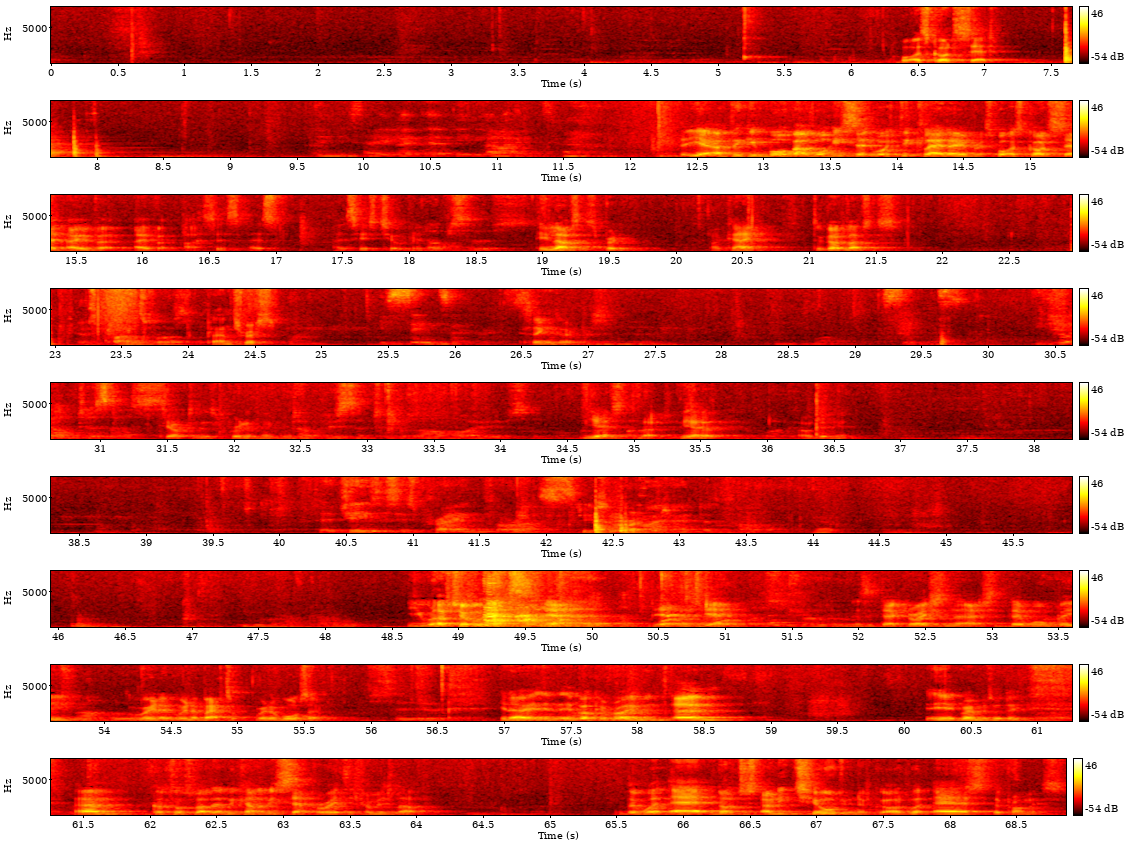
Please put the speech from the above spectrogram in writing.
What has God said? yeah, I'm thinking more about what he said, what's declared over us. What has God said over over us as, as, as his children? He loves us. He loves us, brilliant. Okay? So God loves us. He has plans for us. Plans for us? He sings over us. Sings over us. Sings. He shelters us. Shelters us, brilliant, thank you. don't listen to the lies. Yes, that, yeah. Oh, did you? That Jesus is praying for us. Jesus, at the right. right hand of the Father. You will have trouble, yes? Yeah? Yeah, that's, yeah. That's true. There's a declaration that actually there will be, we're in a, we're in a battle, we're in a war zone. You know, in, in the book of Romans, um, yeah, Romans will do. Um, God talks about that we cannot be separated from His love. That we're heir, not just only children of God, we're heirs to the promise.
